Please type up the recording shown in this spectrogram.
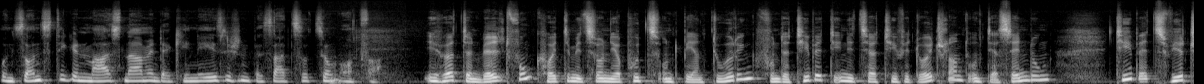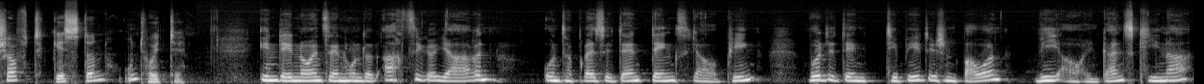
und sonstigen Maßnahmen der chinesischen Besatzer zum Opfer. Ihr hört den Weltfunk heute mit Sonja Putz und Bernd Turing von der Tibet-Initiative Deutschland und der Sendung Tibets Wirtschaft gestern und heute. In den 1980er Jahren unter Präsident Deng Xiaoping wurde den tibetischen Bauern, wie auch in ganz China,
